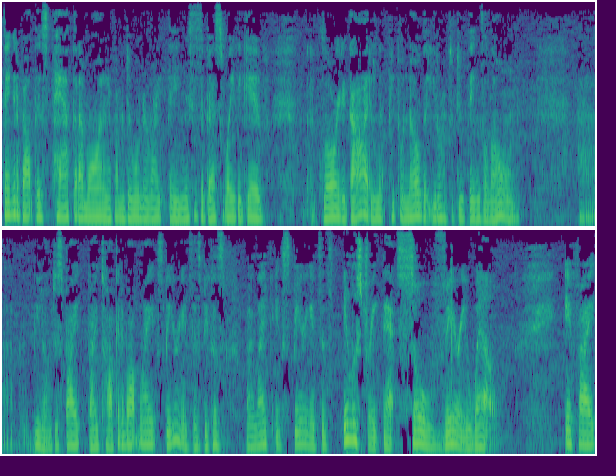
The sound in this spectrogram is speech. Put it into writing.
thinking about this path that I'm on and if I'm doing the right thing, this is the best way to give glory to God and let people know that you don't have to do things alone. Uh, you know, just by, by talking about my experiences because my life experiences illustrate that so very well. If I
